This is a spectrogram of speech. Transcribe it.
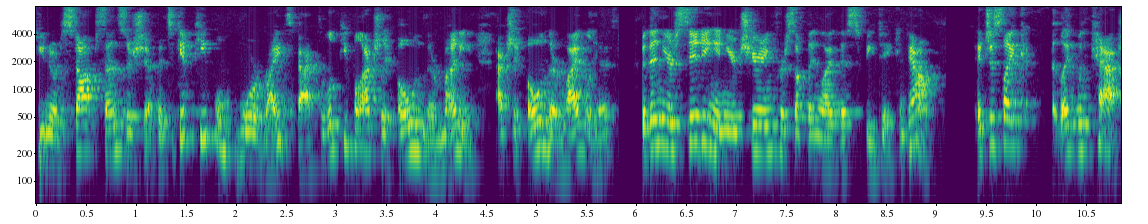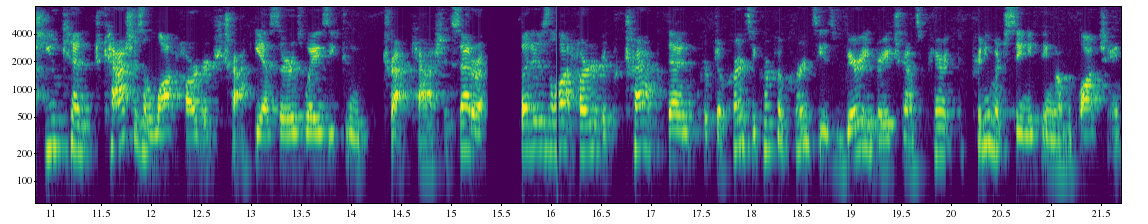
you know, to stop censorship and to give people more rights back, to let people actually own their money, actually own their livelihoods. But then you're sitting and you're cheering for something like this to be taken down. It's just like like with cash, you can cash is a lot harder to track. Yes, there's ways you can track cash, etc. But it is a lot harder to track than cryptocurrency. Cryptocurrency is very, very transparent. You can pretty much see anything on the blockchain.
